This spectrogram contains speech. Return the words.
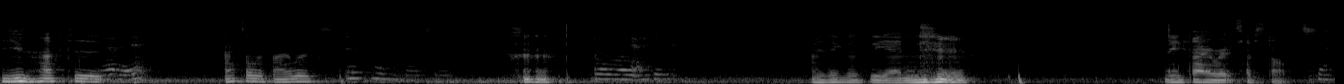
You have Is to. that it? That's all the fireworks. Don't tell me that's it. Oh wait, I think I think that's the end. Oh. the fireworks have stopped. that's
